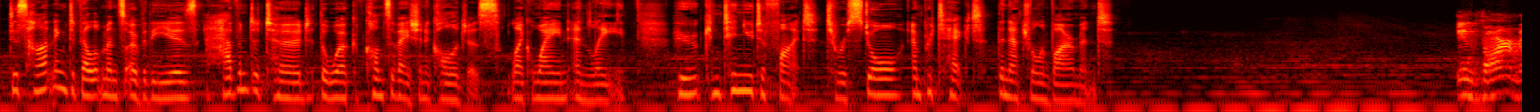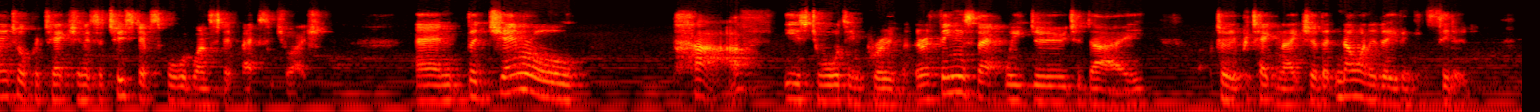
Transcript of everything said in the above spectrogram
Disheartening developments over the years haven't deterred the work of conservation ecologists like Wayne and Lee, who continue to fight to restore and protect the natural environment. Environmental protection it's a two steps forward one step back situation. And the general path is towards improvement. There are things that we do today to protect nature that no one had even considered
